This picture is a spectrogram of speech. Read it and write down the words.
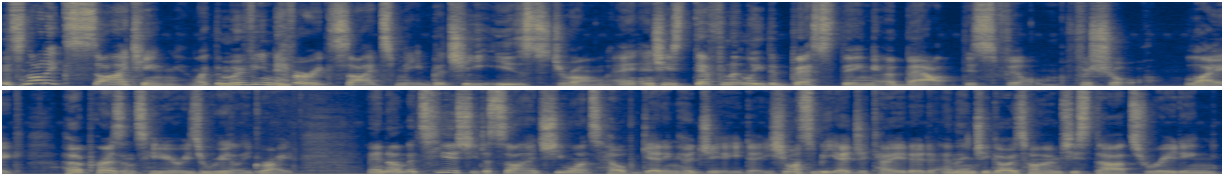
It's not exciting. Like, the movie never excites me, but she is strong. And, and she's definitely the best thing about this film, for sure. Like, her presence here is really great. And um, it's here she decides she wants help getting her GED. She wants to be educated, and then she goes home, she starts reading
